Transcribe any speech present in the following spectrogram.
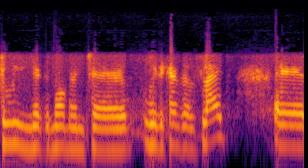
doing at the moment uh, with the cancelled flights. Uh,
